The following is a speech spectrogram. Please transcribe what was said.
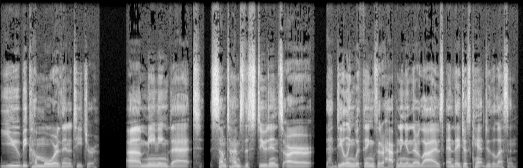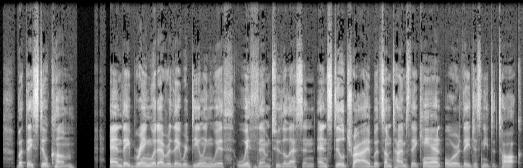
you become more than a teacher uh, meaning that sometimes the students are dealing with things that are happening in their lives and they just can't do the lesson. But they still come and they bring whatever they were dealing with with them to the lesson and still try, but sometimes they can't or they just need to talk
